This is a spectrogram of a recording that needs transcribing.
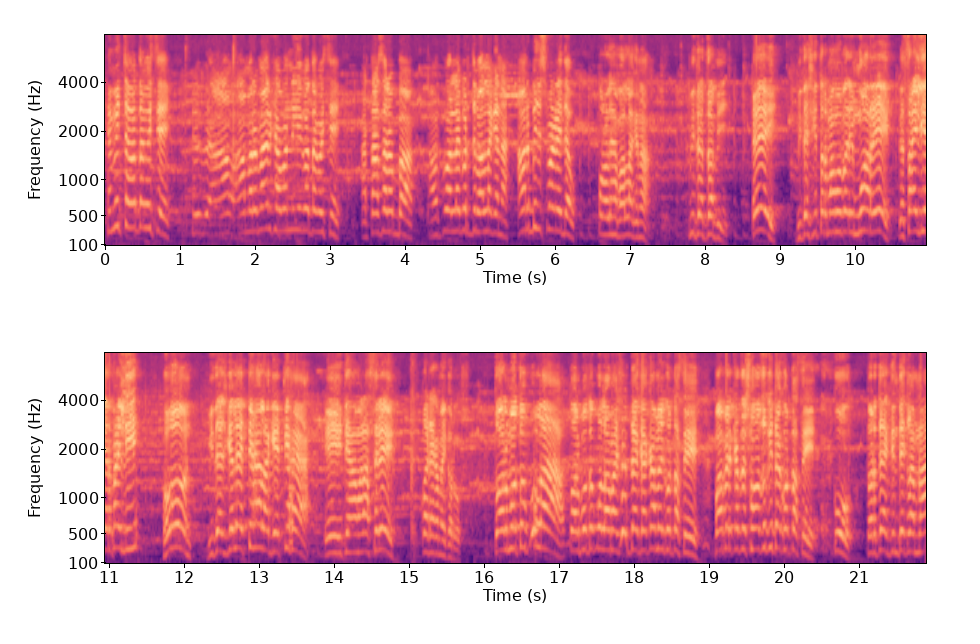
সে মিথ্যা কথা কইছে। আমার মায়ের খাবার নিয়ে কথা কইছে। আর তাছাড়া আব্বা আমার পড়ালেখা করতে ভালো লাগে না। আমার বিদেশ পাঠাই দাও। পড়ালেখা ভালো লাগে না? বিদেশ যাবি? এই বিদেশ কি তোর মামার বাড়ি মরে চাইলি আর পাইলি? হন বিদেশ গেলে টেহা লাগে টেহা। এই টেহা আমার আছে রে। কয় টাকা কামাই করস? তোর মতো পোলা তোর মতো পোলা মাসের দেখা কামাই করতেছে বাপের কাছে সহযোগিতা করতেছে। কো তোর তো একদিন দেখলাম না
